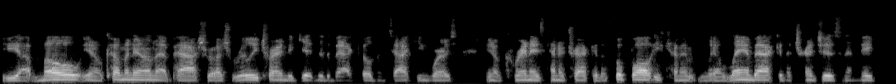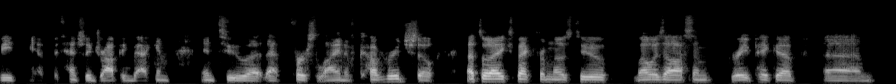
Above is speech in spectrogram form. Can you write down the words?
You got Mo, you know, coming in on that pass rush, really trying to get into the backfield and attacking. Whereas, you know, Karene's kind of tracking the football. He's kind of you know, laying back in the trenches and then maybe you know, potentially dropping back in into uh, that first line of coverage. So that's what I expect from those two. Mo is awesome, great pickup. Um,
